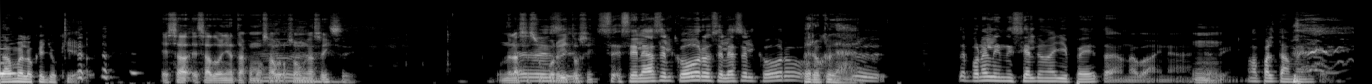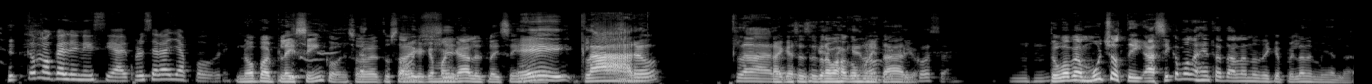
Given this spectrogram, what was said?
dame lo que yo quiero. Esa, esa doña está como sabrosonga así. Sí. Uno le hace su corito, sí. Se, se le hace el coro, se le hace el coro. Pero claro. Eh, Se pone el inicial de una jipeta, una vaina, Mm. un apartamento. Como que el inicial, pero será ya pobre. No para el Play 5, eso tú sabes Oh, que hay que shit. mangarlo el Play 5. ¡Ey! ¡Claro! Claro. Hay que hacer ese trabajo que comunitario. Tú vas a ver muchos tig- así como la gente está hablando de que pila de mierda,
